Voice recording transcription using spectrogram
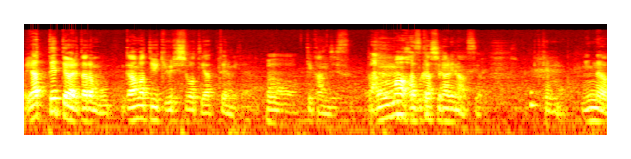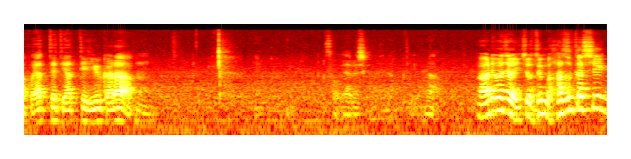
やってって言われたらもう頑張って勇気振り絞ってやってるみたいな。うん、うんって感じです。ほんまは恥ずかしがりなんですよ。でもみんながこうやってってやって言うから、そうやるしかないなっていうな。あれはじゃあ一応全部恥ずかし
